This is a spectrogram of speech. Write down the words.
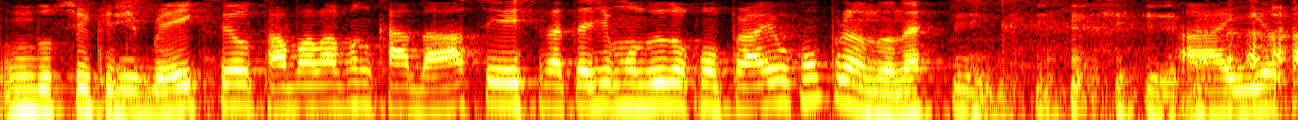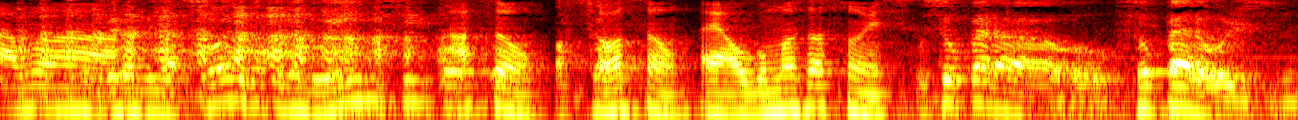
um dos circuit breaks, eu tava alavancadaço e a estratégia mandando eu comprar e eu comprando, né? Sim. Aí eu tava. Operando em ações, operando em índice... qual- Ação, só ação. É, algumas ações. O seu opera, o seu opera hoje, sim.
